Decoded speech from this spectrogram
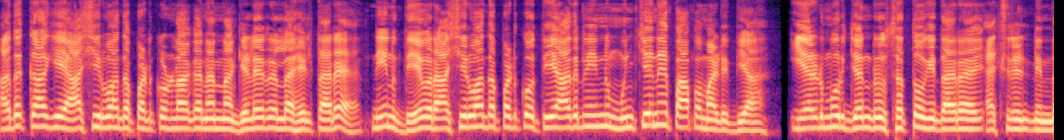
ಅದಕ್ಕಾಗಿ ಆಶೀರ್ವಾದ ಪಡ್ಕೊಂಡಾಗ ನನ್ನ ಗೆಳೆಯರೆಲ್ಲ ಹೇಳ್ತಾರೆ ನೀನು ದೇವರ ಆಶೀರ್ವಾದ ಪಡ್ಕೋತಿ ಆದ್ರೆ ನೀನು ಮುಂಚೆನೇ ಪಾಪ ಮಾಡಿದ್ಯಾ? ಎರಡ್ ಮೂರು ಜನರು ಸತ್ತೋಗಿದ್ದಾರೆ ಆಕ್ಸಿಡೆಂಟ್ನಿಂದ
